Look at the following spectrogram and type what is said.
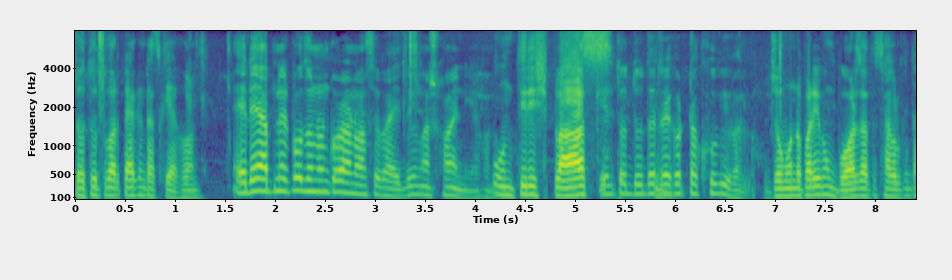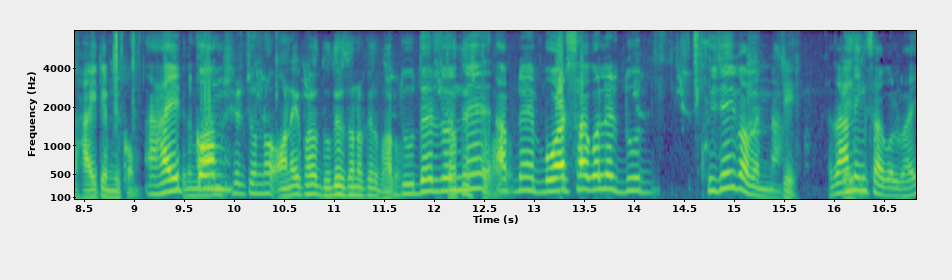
চতুর্থবার প্যাকেট আজকে এখন? এটা আপনার প্রজনন করানো আছে ভাই দুই মাস হয়নি এখন। উনত্রিশ প্লাস কিন্তু দুধের রেকর্ডটা খুবই ভালো। যমুনাপাড়ি এবং বর জাতের ছাগল কিন্তু হাইট এমনি কম। হাইট কম। মাংসের জন্য অনেক ভালো দুধের জন্য কিন্তু ভালো। দুধের জন্য আপনি বোয়ার ছাগলের দুধ খুঁজেই পাবেন না। রানিং ছাগল ভাই।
